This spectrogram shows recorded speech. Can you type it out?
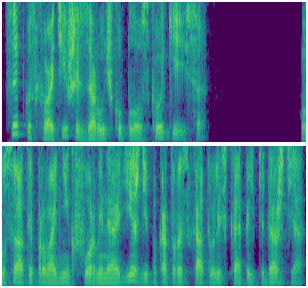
цепко схватившись за ручку плоского кейса. Усатый проводник в форменной одежде, по которой скатывались капельки дождя,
